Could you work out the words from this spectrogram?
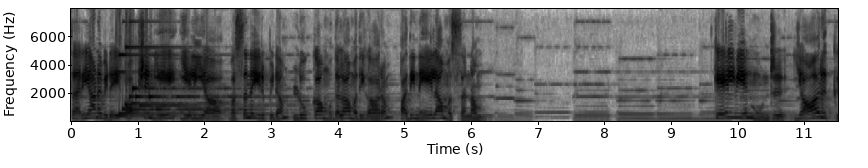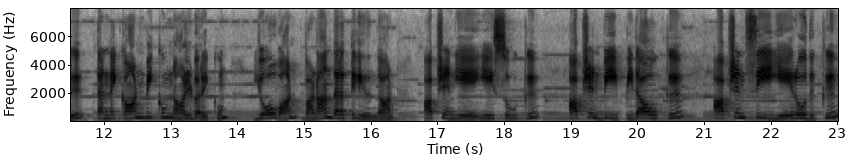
சரியான விடை ஆப்ஷன் ஏ எலியா வசன இருப்பிடம் லூக்கா முதலாம் அதிகாரம் பதினேழாம் வசனம். கேள்வி எண் மூன்று. யாருக்கு தன்னை காண்பிக்கும் நாள் வரைக்கும் யோவான் வனாந்தரத்தில் இருந்தான்? ஆப்ஷன் ஏ இயேசுவுக்கு. ஆப்ஷன் பி பிதாவுக்கு. ஆப்ஷன் சி ஏரோதுக்கு.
